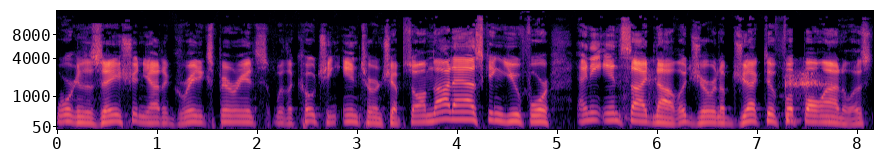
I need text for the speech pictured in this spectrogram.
organization. You had a great experience with a coaching internship. So I'm not asking you for any inside knowledge. You're an objective football analyst.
